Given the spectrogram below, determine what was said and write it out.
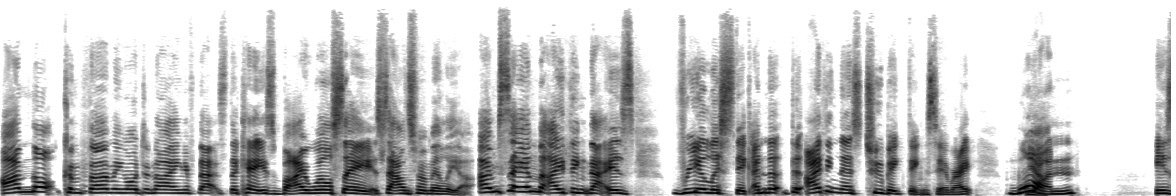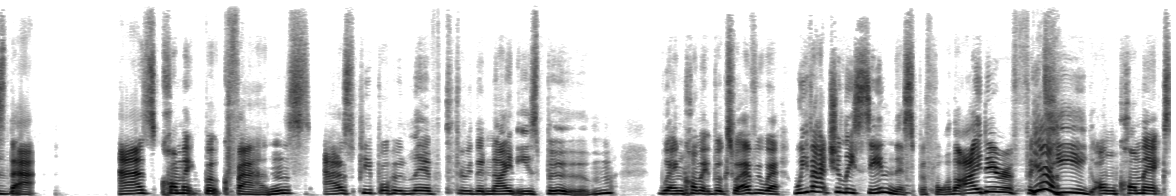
I'm not confirming or denying if that's the case, but I will say it sounds familiar. I'm saying that I think that is realistic. And the, the, I think there's two big things here, right? One is that as comic book fans, as people who lived through the 90s boom, when comic books were everywhere, we've actually seen this before. The idea of fatigue on comics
